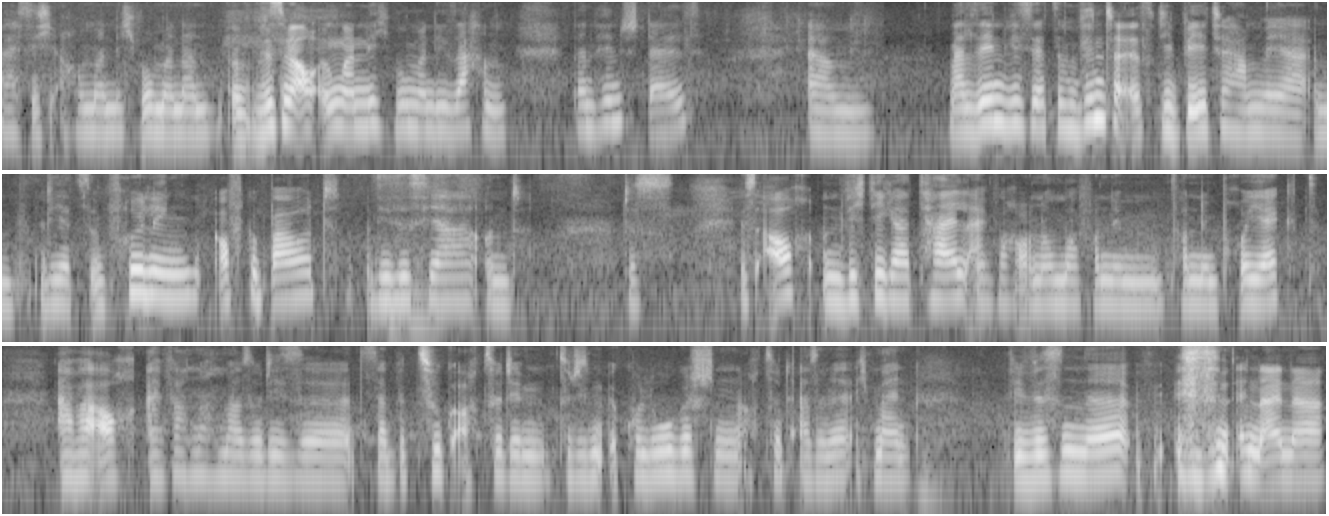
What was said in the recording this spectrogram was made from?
weiß ich auch immer nicht, wo man dann, wissen wir auch irgendwann nicht, wo man die Sachen dann hinstellt. Ähm, Mal sehen, wie es jetzt im Winter ist. Die Beete haben wir ja im, jetzt im Frühling aufgebaut dieses mhm. Jahr und das ist auch ein wichtiger Teil einfach auch nochmal von dem, von dem Projekt. Aber auch einfach nochmal so diese, dieser Bezug auch zu, dem, zu diesem ökologischen. Auch zu, also ne, ich meine, wir wissen, ne, wir sind in einer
